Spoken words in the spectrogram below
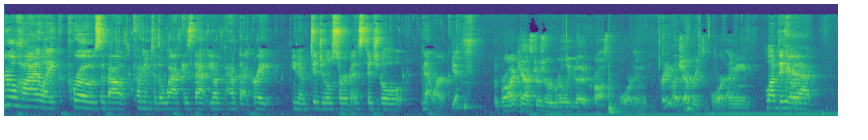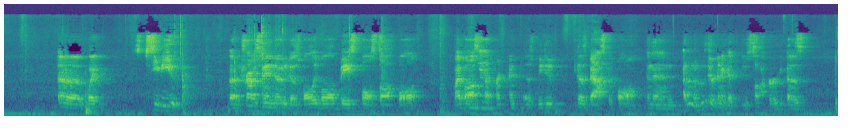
real high like pros about coming to the WAC is that you have that great you know digital service, digital network. Yes. The broadcasters are really good across the board in pretty much every sport. I mean, Love to hear that. uh, like CBU, uh, Travis Van who does volleyball, baseball, softball. My boss. Pat Frank, does we do he does basketball, and then I don't know who they're going to get to do soccer because I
